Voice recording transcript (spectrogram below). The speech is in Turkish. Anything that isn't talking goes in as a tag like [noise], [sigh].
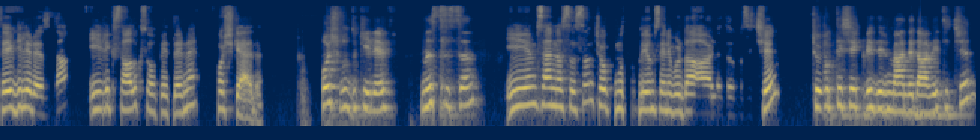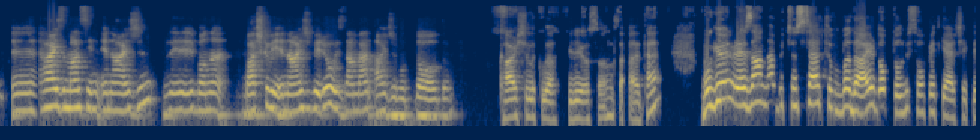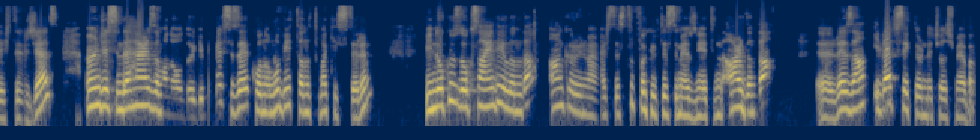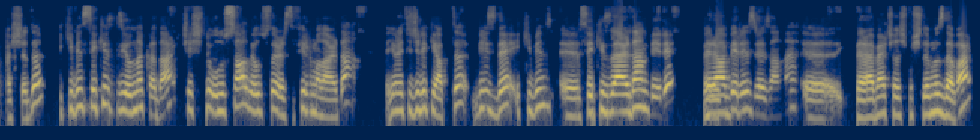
Sevgili Rezan, İyilik Sağlık Sohbetlerine hoş geldin. Hoş bulduk Elif. Nasılsın? İyiyim, sen nasılsın? Çok mutluyum seni burada ağırladığımız için. Çok teşekkür ederim ben de davet için. Ee, her zaman senin enerjin e, bana başka bir enerji veriyor. O yüzden ben ayrıca mutlu oldum. Karşılıklı biliyorsun zaten. Bugün Rezan'la bütünsel tıbba dair dop dolu bir sohbet gerçekleştireceğiz. Öncesinde her zaman olduğu gibi size konumu bir tanıtmak isterim. 1997 yılında Ankara Üniversitesi Tıp Fakültesi mezuniyetinin ardından e, Rezan ilaç sektöründe çalışmaya başladı. 2008 yılına kadar çeşitli ulusal ve uluslararası firmalarda yöneticilik yaptı. Biz de 2008'lerden beri beraberiz Rezan'la. E, beraber çalışmışlığımız da var.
